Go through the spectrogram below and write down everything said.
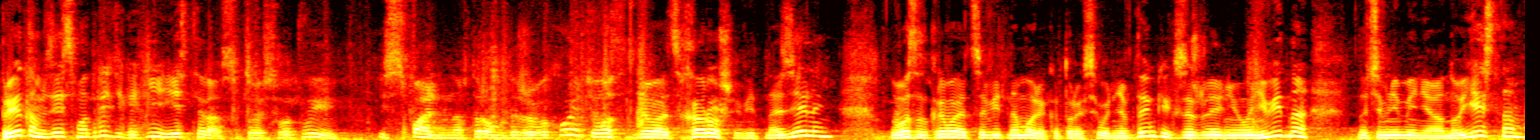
При этом здесь смотрите, какие есть террасы. То есть вот вы из спальни на втором этаже выходите, у вас открывается хороший вид на зелень, у вас открывается вид на море, которое сегодня в дымке, к сожалению, его не видно, но тем не менее оно есть там.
